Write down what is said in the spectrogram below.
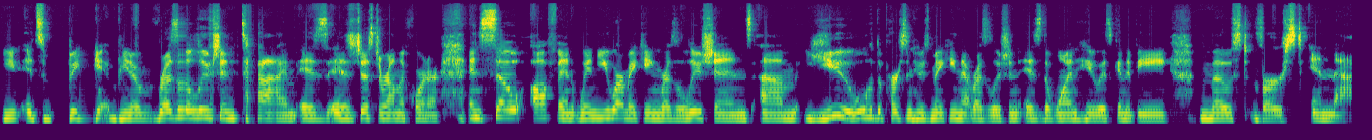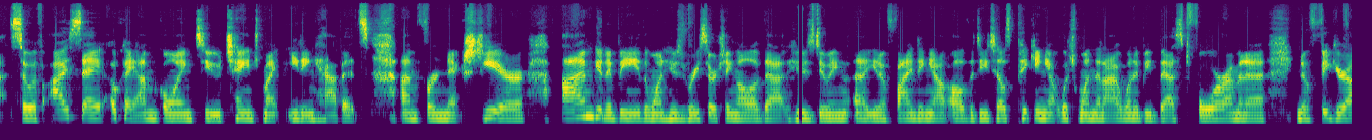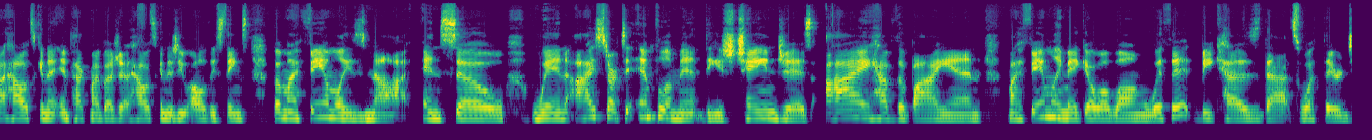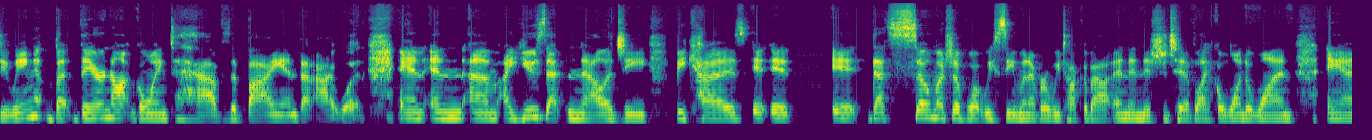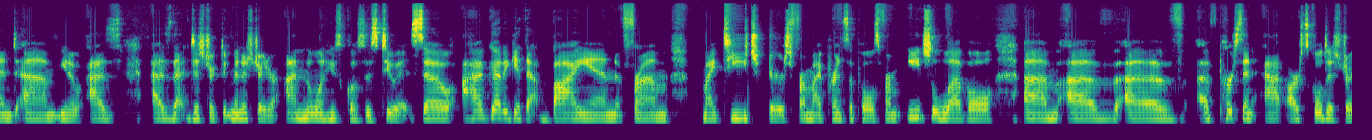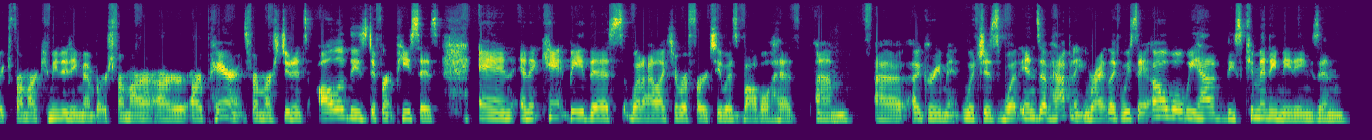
It's you know resolution time is is just around the corner, and so often when you are making resolutions, um, you the person who's making that resolution is the one who is going to be most versed in that. So if I say, okay, I'm going to change my eating habits um, for next year, I'm going to be the one who's researching all of that, who's doing, uh, you know, finding out all the details, picking out which one that I want to be best for. I'm going to, you know, figure out how it's going to impact my budget, how it's going to do all these things. But my family's not. And so when I start to implement these changes, I have the buy in. My family may go along with it because that's what they're doing, but they're not going to have the buy-in that I would. And and um, I use that analogy because it, it it that's so much of what we see whenever we talk about an initiative like a one-to-one. And um, you know as as that district administrator i'm the one who's closest to it. So i've got to get that buy-in from my teachers from my principals from each level um, of, of a person at our school district from our community members from our, our, our parents from our students all of these different pieces. And and it can't be this what i like to refer to as bobblehead um, uh, agreement, which is what ends up happening, right? Like we say, oh, well, we had these committee meetings and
